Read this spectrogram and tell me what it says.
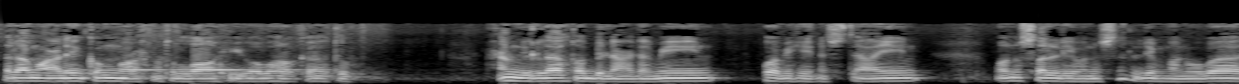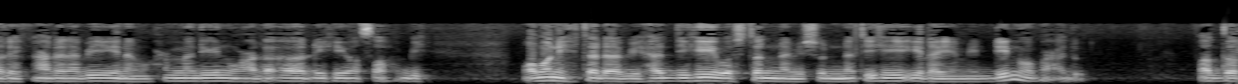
السلام عليكم ورحمة الله وبركاته. الحمد لله رب العالمين وبه نستعين ونصلي ونسلم ونبارك على نبينا محمد وعلى آله وصحبه ومن اهتدى بهديه واستنى بسنته إلى يوم الدين وبعد. فضل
